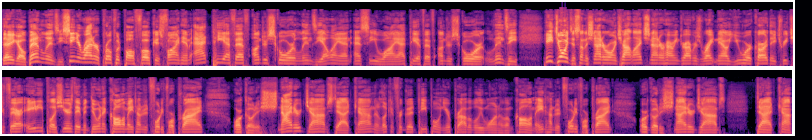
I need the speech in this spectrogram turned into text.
There you go. Ben Linsey, senior writer of Pro Football Focus. Find him at PFF underscore Linsey, L I N S E Y, at PFF underscore Linsey. He joins us on the Schneider Orange Hotline. Schneider hiring drivers right now. You work hard, they treat you fair. 80 plus years they've been doing it. Call them 844 Pride or go to SchneiderJobs.com. They're looking for good people, and you're probably one of them. Call them 844 Pride or go to SchneiderJobs.com.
